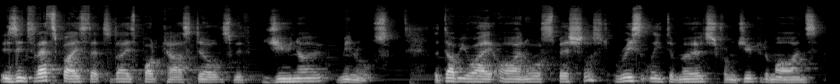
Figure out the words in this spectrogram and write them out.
It is into that space that today's podcast delves with Juno Minerals. The WA iron ore specialist recently demerged from Jupiter Mines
